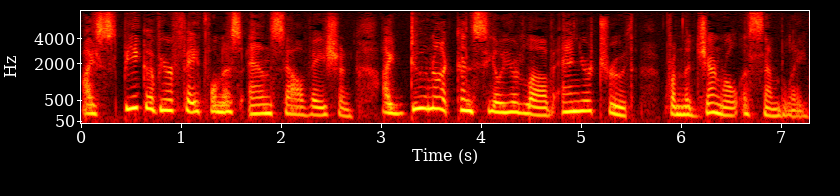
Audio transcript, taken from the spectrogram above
I speak of your faithfulness and salvation. I do not conceal your love and your truth from the general assembly.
